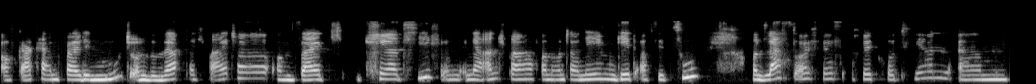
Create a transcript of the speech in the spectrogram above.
auf gar keinen Fall den Mut und bewerbt euch weiter und seid kreativ in, in der Ansprache von Unternehmen, geht auf sie zu und lasst euch rekrutieren. Ähm,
